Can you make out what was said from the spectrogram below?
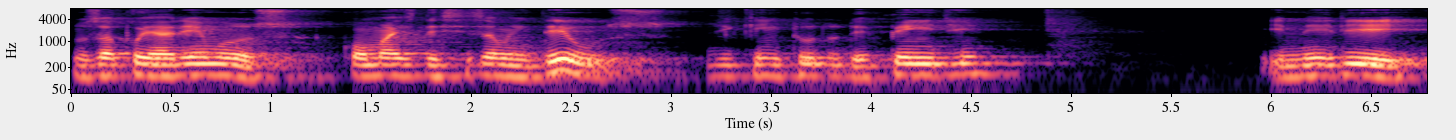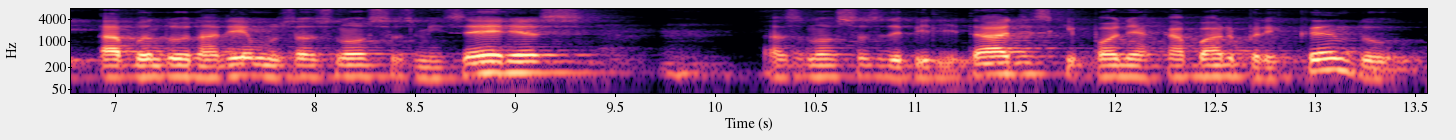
Nos apoiaremos com mais decisão em Deus, de quem tudo depende, e nele abandonaremos as nossas misérias as nossas debilidades que podem acabar brecando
